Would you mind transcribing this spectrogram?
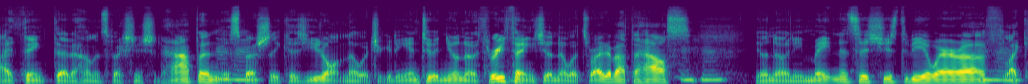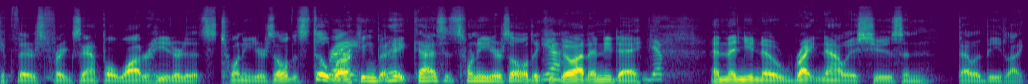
I think that a home inspection should happen, Mm-hmm. especially because you don't know what you're getting into, and you'll know three things: you'll know what's right about the house, Mm-hmm. you'll know any maintenance issues to be aware of, like if there's, for example, a water heater that's 20 years old, it's still Right. working, but hey, guys, it's 20 years old; it Yeah. can go out any day. Yep. And then you know right now issues, and that would be like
